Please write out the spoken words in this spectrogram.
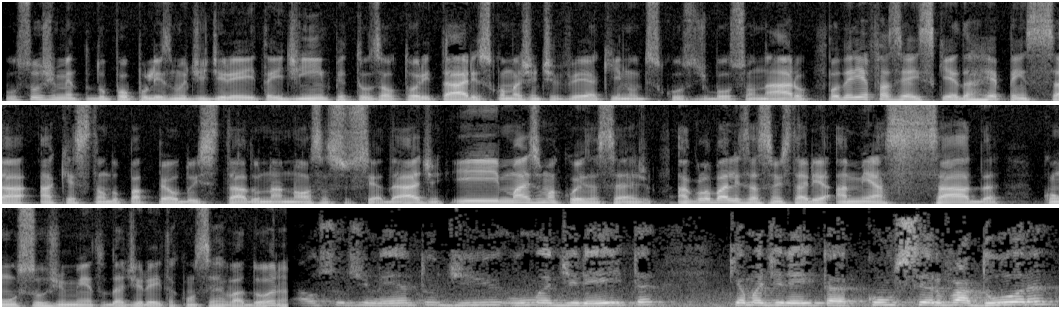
o surgimento do populismo de direita e de ímpetos autoritários, como a gente vê aqui no discurso de Bolsonaro, poderia fazer a esquerda repensar a questão do papel do Estado na nossa sociedade? E mais uma coisa, Sérgio, a globalização estaria ameaçada com o surgimento da direita conservadora? Ao surgimento de uma direita que é uma direita conservadora,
